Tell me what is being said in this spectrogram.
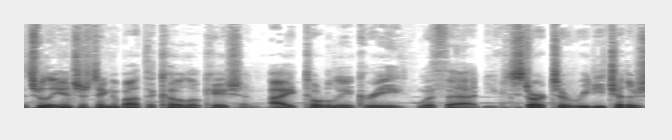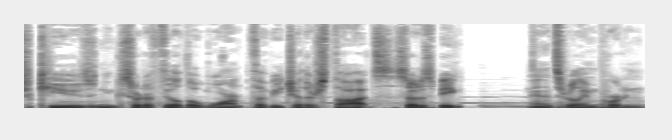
It's really interesting about the co-location. I totally agree with that. You can start to read each other's cues and you sort of feel the warmth of each other's thoughts, so to speak, and it's really important.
